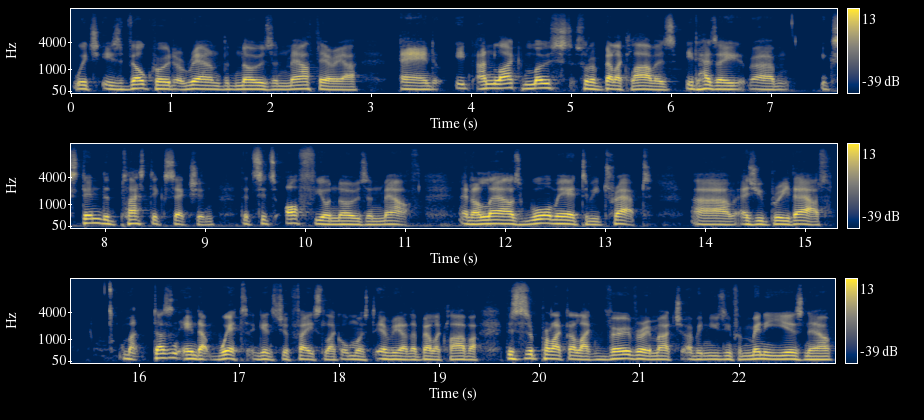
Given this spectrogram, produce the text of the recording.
which is velcroed around the nose and mouth area and it, unlike most sort of balaclavas, it has a um, extended plastic section that sits off your nose and mouth and allows warm air to be trapped um, as you breathe out but doesn't end up wet against your face like almost every other balaclava. This is a product I like very, very much. I've been using for many years now.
